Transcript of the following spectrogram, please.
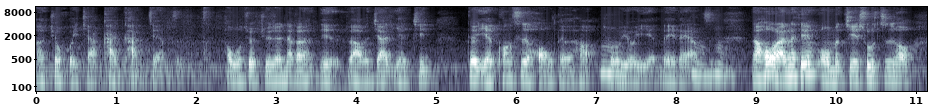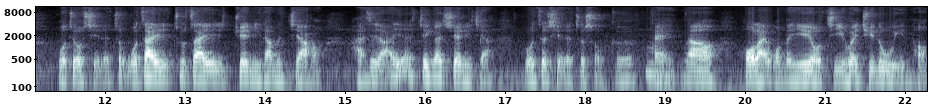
啊，就回家看看这样子。啊，我就觉得那个也老人家眼睛的眼眶是红的哈，就有眼泪那样子。嗯。那后来那天我们结束之后，我就写了，就我在住在 Jenny 他们家哈，还是哎呀，就应该 Jenny 家。我就写了这首歌，哎、嗯，那后来我们也有机会去录影哈，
